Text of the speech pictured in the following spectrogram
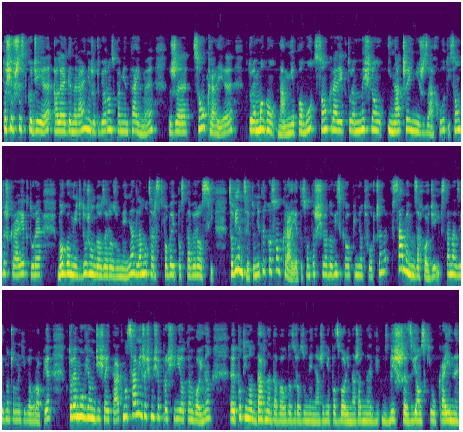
To się wszystko dzieje, ale generalnie rzecz biorąc, pamiętajmy, że są kraje, które mogą nam nie pomóc, są kraje, które myślą inaczej niż Zachód i są też kraje, które mogą mieć dużą dozę rozumienia dla mocarstwowej postawy Rosji. Co więcej, to nie tylko są kraje, to są też środowiska opiniotwórcze w samym Zachodzie i w Stanach Zjednoczonych i w Europie, które mówią dzisiaj tak, no sami żeśmy się prosili o tę wojnę. Putin od dawna dawał do zrozumienia, że nie pozwoli na żadne bliższe związki Ukrainy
